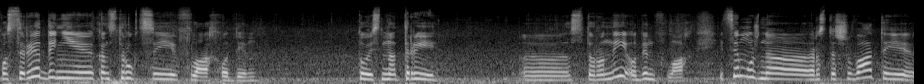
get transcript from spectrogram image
посередині конструкції флаг один. Тобто на три е, сторони один флаг. І це можна розташувати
